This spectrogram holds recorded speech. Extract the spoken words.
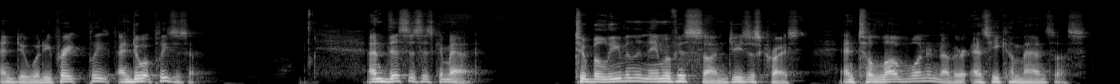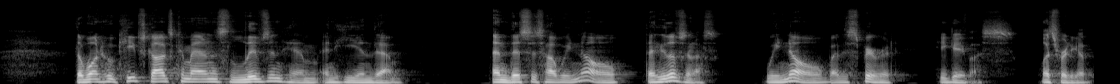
and do what He pray, please, and do what pleases Him. And this is His command: to believe in the name of His Son, Jesus Christ and to love one another as he commands us. The one who keeps God's commands lives in him and he in them. And this is how we know that he lives in us. We know by the Spirit he gave us. Let's pray together.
